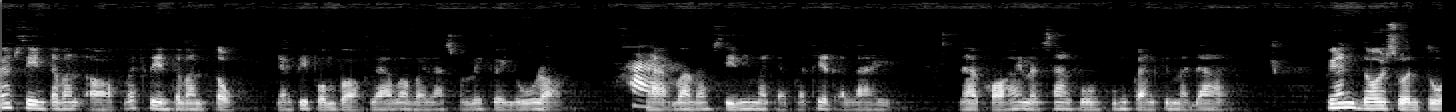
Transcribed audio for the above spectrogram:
วัคซีนตะวันออก วัคซีนตะวันตก อย่างที่ผมบอกแล้วว่าไวรัสมันไม่เคยรู้หรอกค่ะนะว่าวัคซีนนี้มาจากประเทศอะไรนะขอให้มันสร้างภูมิคุ้มกันขึ้นมาได้ เพราะฉะนั้นโดยส่วนตัว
